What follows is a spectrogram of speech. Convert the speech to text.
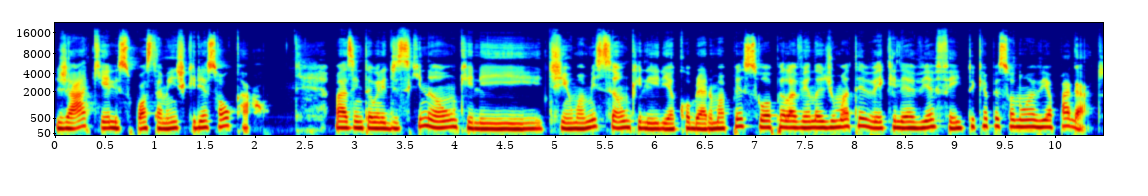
já que ele supostamente queria só o carro. Mas então ele disse que não, que ele tinha uma missão, que ele iria cobrar uma pessoa pela venda de uma TV que ele havia feito e que a pessoa não havia pagado.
